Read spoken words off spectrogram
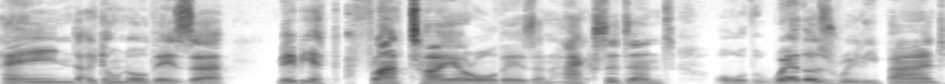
and I don't know, there's a maybe a, a flat tire, or there's an accident, or the weather's really bad,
